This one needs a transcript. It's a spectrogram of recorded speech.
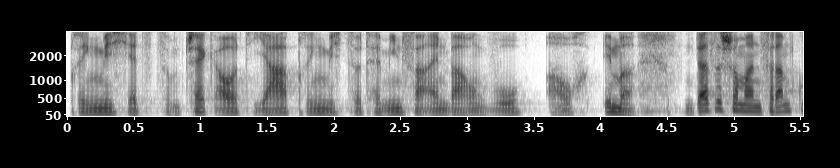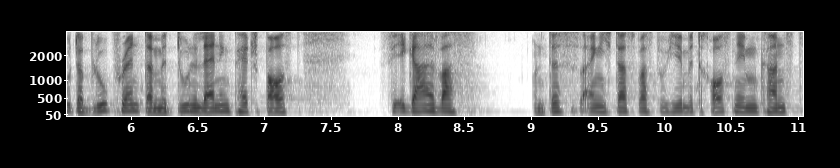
bring mich jetzt zum Checkout, ja, bring mich zur Terminvereinbarung, wo auch immer. Und das ist schon mal ein verdammt guter Blueprint, damit du eine Landingpage baust, für egal was. Und das ist eigentlich das, was du hier mit rausnehmen kannst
